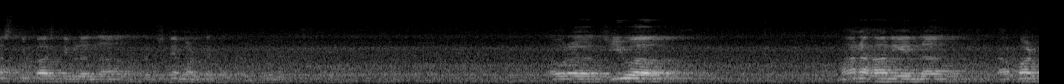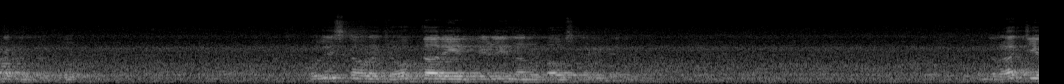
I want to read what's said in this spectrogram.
ಆಸ್ತಿ ಪಾಸ್ತಿಗಳನ್ನು ರಕ್ಷಣೆ ಮಾಡ್ತಕ್ಕಂಥದ್ದು. ಅವರ ಜೀವ ಮಾನಹಾನಿಯನ್ನು ಕಾಪಾಡ್ತಕ್ಕಂಥದ್ದು. ಪೊಲೀಸ್ನವರ ಜವಾಬ್ದಾರಿ ಅಂತೇಳಿ ನಾನು ಭಾವಿಸ್ಕೊಂಡಿದ್ದೇನೆ. ಒಂದು ರಾಜ್ಯ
